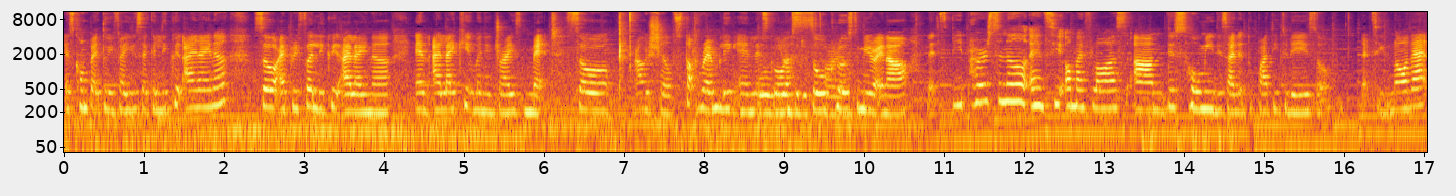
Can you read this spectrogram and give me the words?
as compared to if I use like a liquid eyeliner. So I prefer liquid eyeliner and I like it when it dries matte. So I shall stop rambling and let's oh, go on to the so close to me right now. Let's be personal and see all my flaws. Um this homie decided to party today so let's ignore that.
